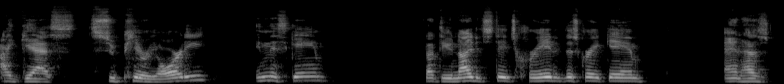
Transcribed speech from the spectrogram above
I guess, superiority in this game that the United States created this great game and has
